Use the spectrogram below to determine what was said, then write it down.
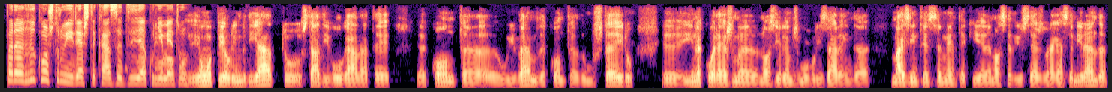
para reconstruir esta casa de acolhimento? É um apelo imediato, está divulgada até a conta, o IBAM, da conta do mosteiro, eh, e na quaresma nós iremos mobilizar ainda mais intensamente aqui a nossa Diocese de Bragança Miranda,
